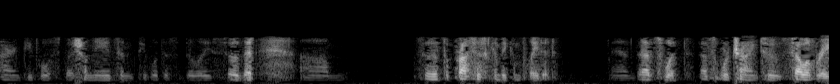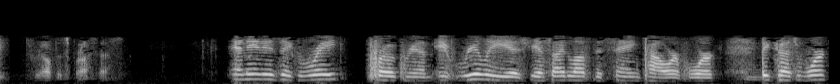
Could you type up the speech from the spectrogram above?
hiring people with special needs and people with disabilities, so that um, so that the process can be completed. And that's what that's what we're trying to celebrate throughout this process. And it is a great program. It really is. Yes, I love the saying power of work mm-hmm. because work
